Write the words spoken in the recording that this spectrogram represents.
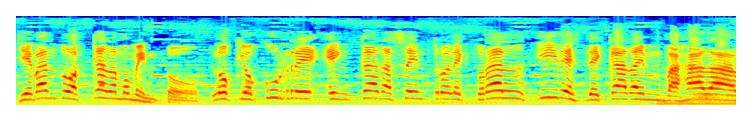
llevando a cada momento lo que ocurre en cada centro electoral y desde cada embajada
